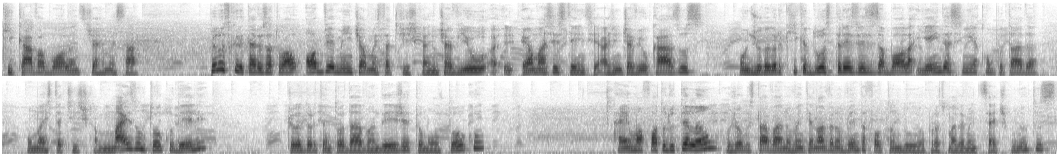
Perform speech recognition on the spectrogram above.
quicava a bola antes de arremessar. Pelos critérios atual, obviamente é uma estatística, a gente já viu, é uma assistência, a gente já viu casos onde o jogador quica duas, três vezes a bola e ainda assim é computada uma estatística. Mais um toco dele, o jogador tentou dar a bandeja tomou o toco, Aí uma foto do telão, o jogo estava 99 a 90, faltando aproximadamente 7 minutos.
